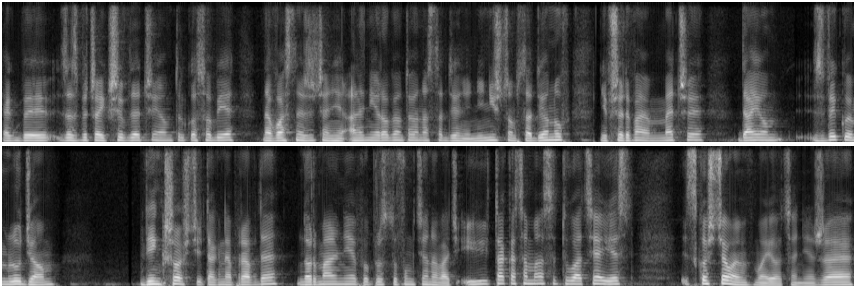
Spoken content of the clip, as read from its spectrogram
jakby zazwyczaj krzywdę czynią tylko sobie na własne życzenie, ale nie robią tego na stadionie, nie niszczą stadionów, nie przerywają meczy, dają zwykłym ludziom większości tak naprawdę normalnie po prostu funkcjonować. I taka sama sytuacja jest z kościołem w mojej ocenie, że,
